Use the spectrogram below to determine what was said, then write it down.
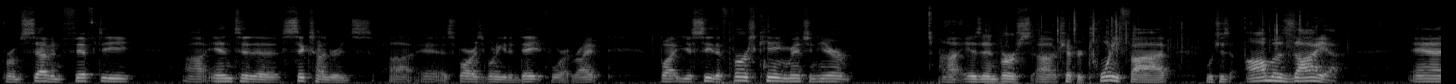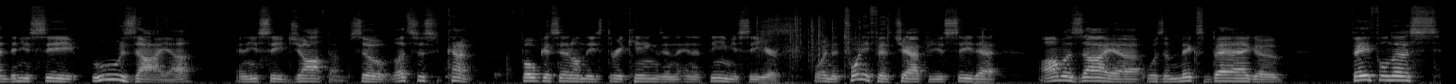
from 750 uh, into the 600s uh, as far as you want to get a date for it, right? But you see the first king mentioned here is in verse chapter 25, which is Amaziah. And then you see Uzziah and then you see Jotham. So let's just kind of focus in on these three kings and, and the theme you see here. Well, in the 25th chapter, you see that Amaziah was a mixed bag of faithfulness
